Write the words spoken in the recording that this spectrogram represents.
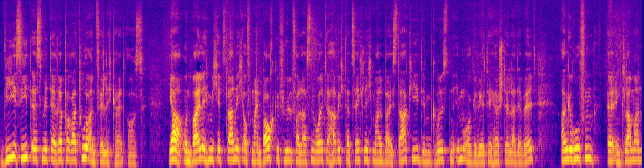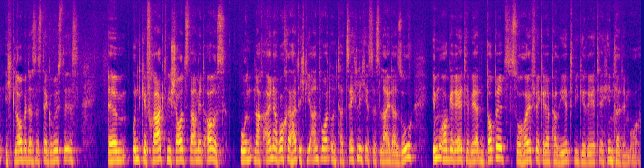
Wie sieht es mit der Reparaturanfälligkeit aus? Ja, und weil ich mich jetzt da nicht auf mein Bauchgefühl verlassen wollte, habe ich tatsächlich mal bei Starkey, dem größten Im-Ohr-Gerätehersteller der Welt, angerufen, äh, in Klammern, ich glaube, dass es der größte ist, ähm, und gefragt, wie schaut es damit aus? Und nach einer Woche hatte ich die Antwort und tatsächlich ist es leider so, Im-Ohr-Geräte werden doppelt so häufig repariert wie Geräte hinter dem Ohr.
